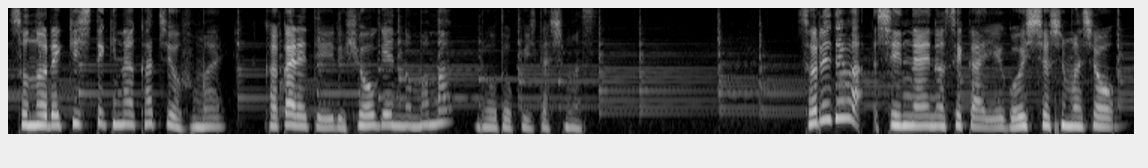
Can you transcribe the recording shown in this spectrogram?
その歴史的な価値を踏まえ書かれている表現のまま朗読いたします。それでは信頼の世界へご一緒しましょう。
